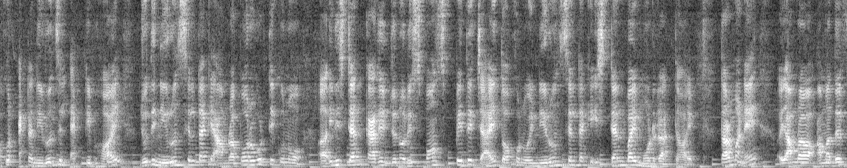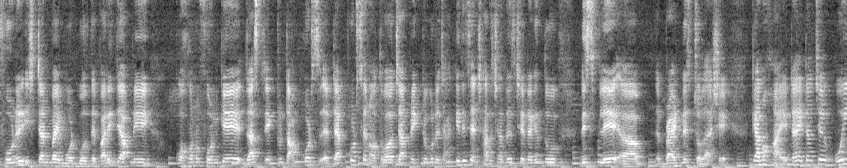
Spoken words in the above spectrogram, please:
যখন একটা নিউরন সেল অ্যাক্টিভ হয়, যদি নিউরন সেলটাকে আমরা পরবর্তী কোনো ইনস্ট্যান্ট কাজের জন্য রেসপন্স পেতে চাই, তখন ওই নিউরন সেলটাকে স্ট্যান্ড বাই মোডে রাখতে হয়। তার মানে আমরা আমাদের ফোনের স্ট্যান্ড বাই মোড বলতে পারি যে আপনি কখনো ফোনকে জাস্ট একটু টাপ করছে ট্যাপ করছেন অথবা হচ্ছে আপনি একটু করে ঝাঁকিয়ে দিচ্ছেন, সাথে সাথে সেটা কিন্তু ডিসপ্লে ব্রাইটনেস চলে আসে। কেন হয় এটা? এটা হচ্ছে ওই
